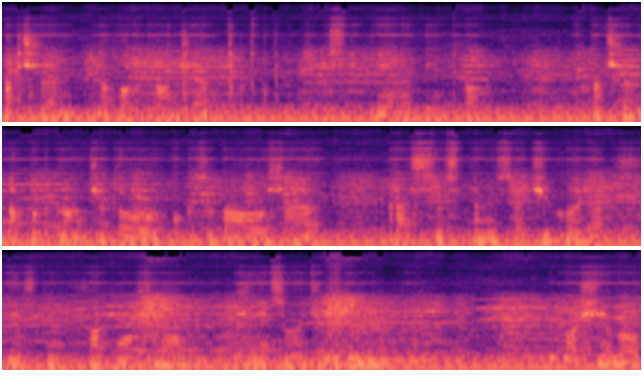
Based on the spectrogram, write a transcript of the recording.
Patrzyłem na podglądzie. Skipniemy intro. Jak patrzyłem na podglądzie, to pokazywało, że raz jestem za cicho, raz jestem za głośno, że nie słychać. I właśnie no,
